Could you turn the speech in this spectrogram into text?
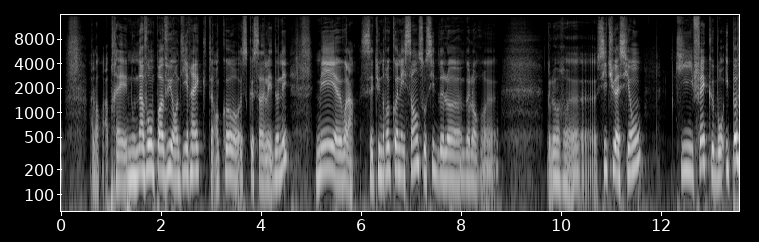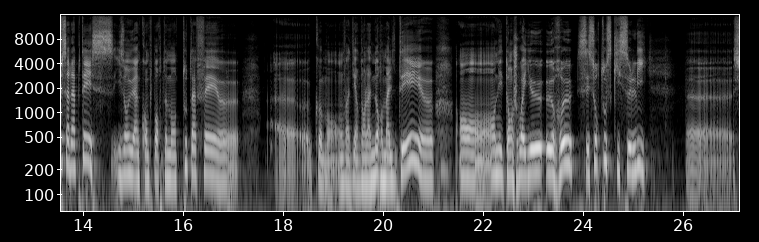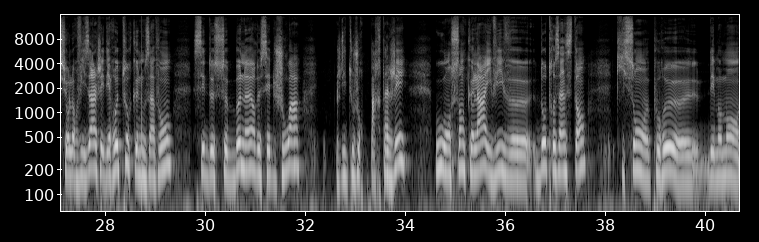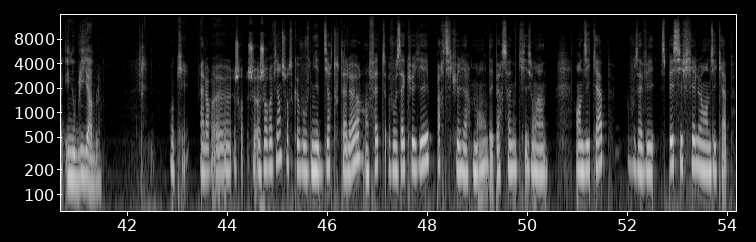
Alors après, nous n'avons pas vu en direct encore ce que ça allait donner, mais euh, voilà, c'est une reconnaissance aussi de leur, de leur, euh, de leur situation qui fait que bon, ils peuvent s'adapter. Ils ont eu un comportement tout à fait, comment on va dire, dans la normalité, en, en étant joyeux, heureux. C'est surtout ce qui se lit euh, sur leur visage et des retours que nous avons, c'est de ce bonheur, de cette joie, je dis toujours partagée, où on sent que là, ils vivent euh, d'autres instants qui sont euh, pour eux des moments inoubliables. Ok. Alors, je- je reviens sur ce que vous veniez de dire tout à l'heure. En fait, vous accueillez particulièrement des personnes qui ont un handicap. Vous avez spécifié le handicap.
